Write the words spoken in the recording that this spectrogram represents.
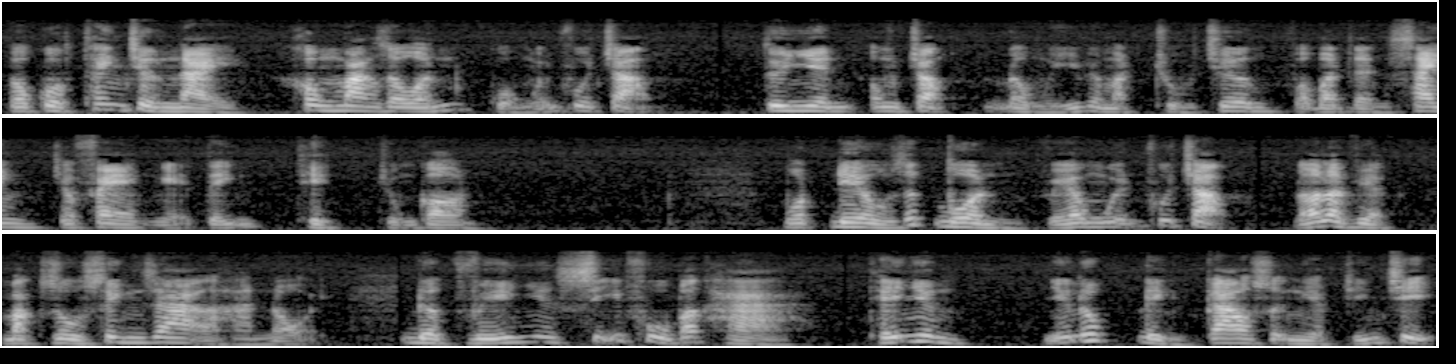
Và cuộc thanh trừng này không mang dấu ấn của Nguyễn Phú Trọng, tuy nhiên ông Trọng đồng ý về mặt chủ trương và bật đèn xanh cho phe nghệ tĩnh thịt chúng con. Một điều rất buồn với ông Nguyễn Phú Trọng đó là việc mặc dù sinh ra ở Hà Nội, được ví như sĩ phu Bắc Hà, thế nhưng những lúc đỉnh cao sự nghiệp chính trị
